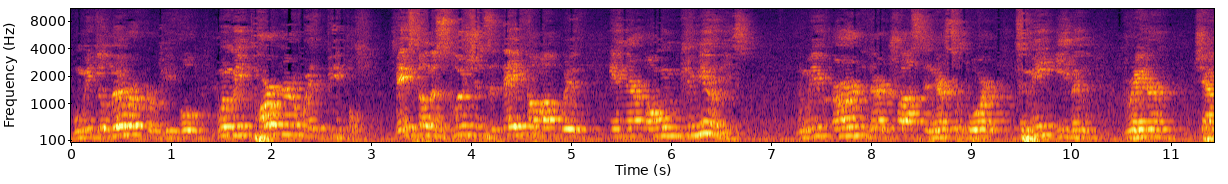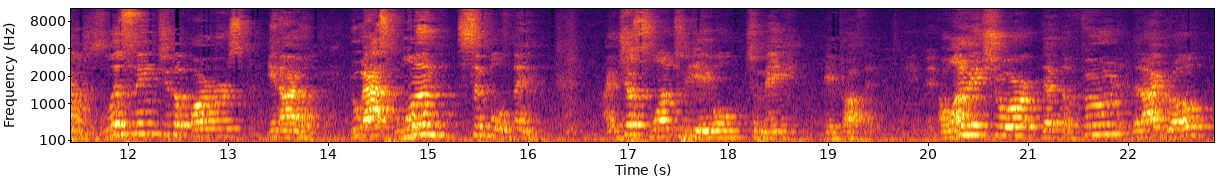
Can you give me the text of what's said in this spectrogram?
when we deliver for people, when we partner with people, based on the solutions that they come up with in their own communities, and we've earned their trust and their support to meet even greater challenges. Listening to the farmers in Iowa who ask one simple thing. I just want to be able to make a profit. I want to make sure that the food that I grow,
